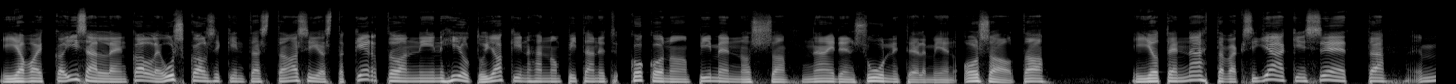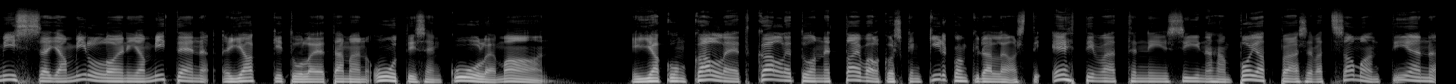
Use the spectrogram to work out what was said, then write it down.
ja vaikka isälleen Kalle uskalsikin tästä asiasta kertoa, niin Hiltu Jakin hän on pitänyt kokonaan pimennossa näiden suunnitelmien osalta. Joten nähtäväksi jääkin se, että missä ja milloin ja miten Jakki tulee tämän uutisen kuulemaan. Ja kun Kalleet Kalle tuonne Taivalkosken kirkonkylälle asti ehtivät, niin siinähän pojat pääsevät saman tien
